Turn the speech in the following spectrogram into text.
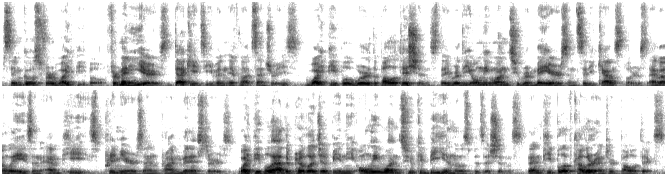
Same goes for white people. For many years, decades even, if not centuries, white people were the politicians. They were the only ones who were mayors and city councilors, MLAs and MPs, premiers and prime ministers. White people had the privilege of being the only ones who could be in those positions. Then people of color entered politics.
